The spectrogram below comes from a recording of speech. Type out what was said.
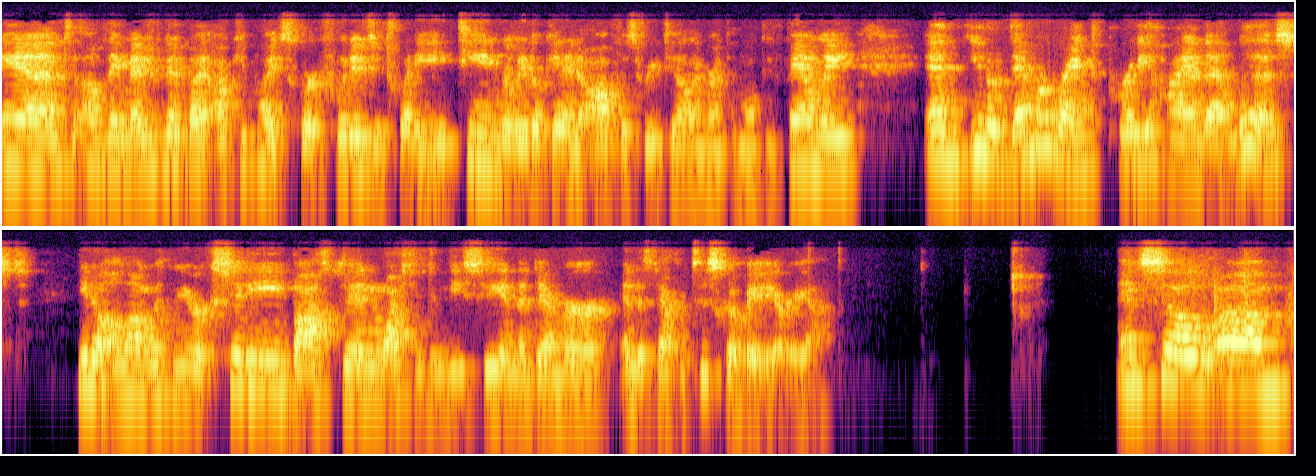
And um, they measured it by occupied square footage in 2018, really looking at office, retail, and rental multifamily. And, you know, Denver ranked pretty high on that list, you know, along with New York City, Boston, Washington, D.C., and the Denver and the San Francisco Bay Area. And so, um,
